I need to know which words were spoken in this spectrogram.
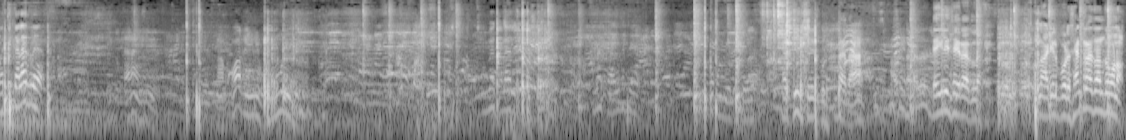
மத்தி கலர்ல. டெய்லி செய்கிறாருல்ல இன்னும் அடியில் போடு. சென்டராக தான் தூங்கணும்.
